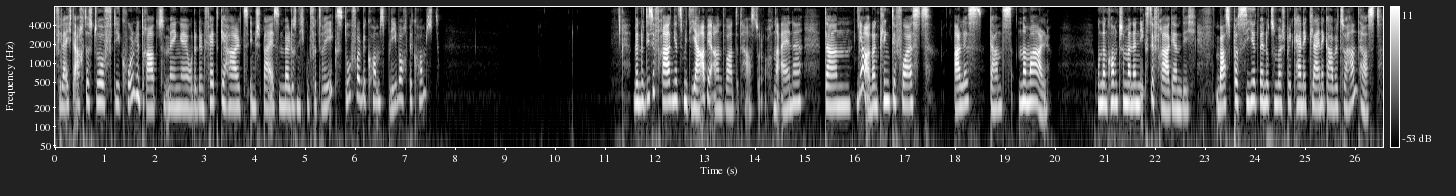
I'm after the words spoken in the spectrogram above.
Vielleicht achtest du auf die Kohlenhydratmenge oder den Fettgehalt in Speisen, weil du es nicht gut verträgst, Durchfall bekommst, Blähbauch bekommst. Wenn du diese Fragen jetzt mit Ja beantwortet hast oder auch nur eine, dann ja, dann klingt dir vorerst alles ganz normal. Und dann kommt schon meine nächste Frage an dich. Was passiert, wenn du zum Beispiel keine kleine Gabel zur Hand hast?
